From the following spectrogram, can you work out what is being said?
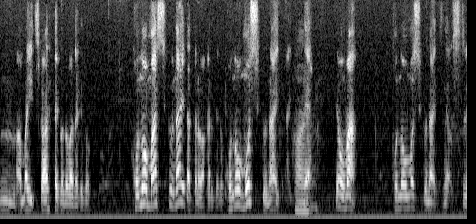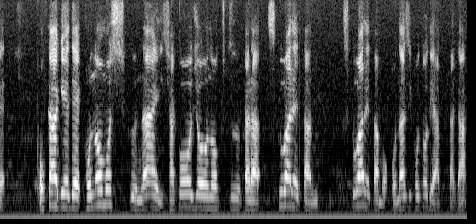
うん、あんまり使わない言葉だけど、好ましくないだったらわかるけど、好もしくないって書いてあるね。はい。でもまあ、好もしくないですね、失礼。おかげで好もしくない社交上の苦痛から救われた、救われたも同じことであったが、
